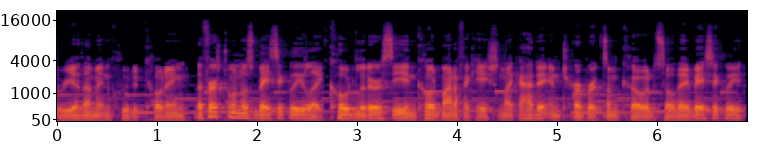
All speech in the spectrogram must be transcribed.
three of them included coding. The first one was basically like code literacy and code modification. Like I had to interpret some code. So they basically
